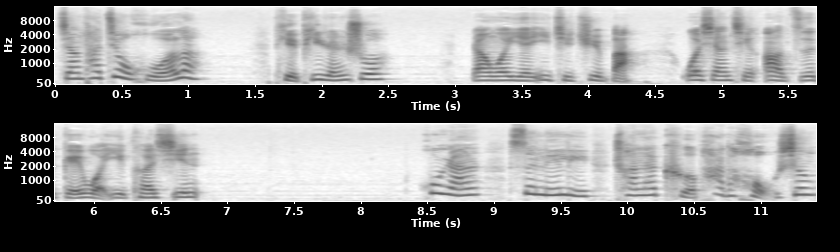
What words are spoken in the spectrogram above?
将他救活了。铁皮人说：“让我也一起去吧，我想请奥兹给我一颗心。”忽然，森林里传来可怕的吼声，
